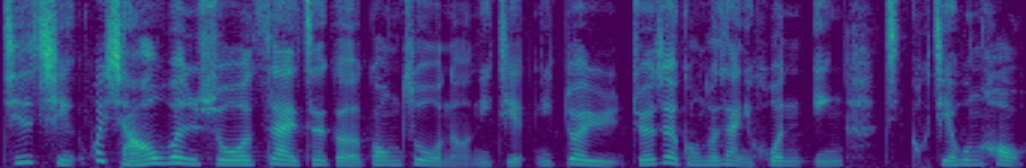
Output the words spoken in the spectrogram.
其实请会想要问说，在这个工作呢，你结你对于觉得这个工作在你婚姻结婚后，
